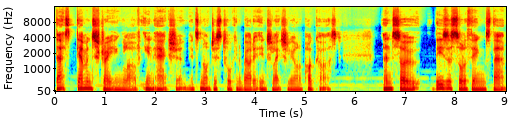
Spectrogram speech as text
that's demonstrating love in action. It's not just talking about it intellectually on a podcast. And so these are sort of things that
